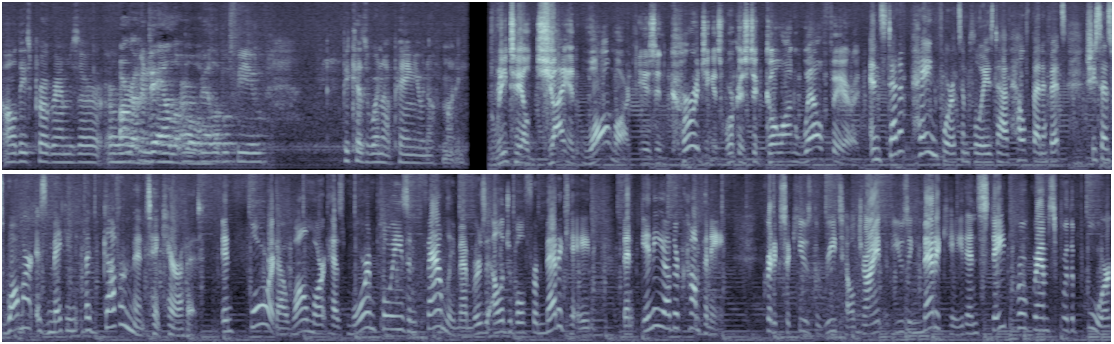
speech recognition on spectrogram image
all these programs are are, Are open- available. are available for you because we're not paying you enough money. Retail giant Walmart is encouraging its workers to go on welfare. Instead of paying for its employees to have health benefits, she says Walmart is making the government take care of it. In Florida, Walmart has more employees and family members eligible for Medicaid than any other company. Critics accuse the retail giant of using Medicaid and state programs for the poor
